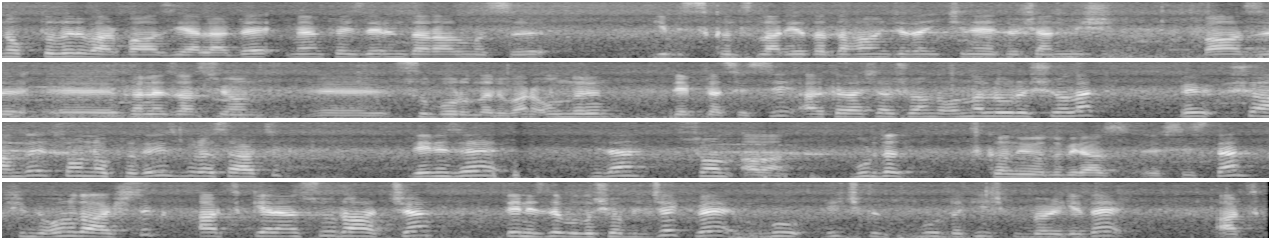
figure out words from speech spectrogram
noktaları var bazı yerlerde. Menfezlerin daralması gibi sıkıntılar ya da daha önceden içine döşenmiş bazı e, kanalizasyon, e, su boruları var. Onların deplasesi. Arkadaşlar şu anda onlarla uğraşıyorlar ve şu anda son noktadayız. Burası artık denize giden son alan. Burada tıkanıyordu biraz e, sistem. Şimdi onu da açtık. Artık gelen su rahatça denizle buluşabilecek ve bu hiçbir buradaki hiçbir bölgede artık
